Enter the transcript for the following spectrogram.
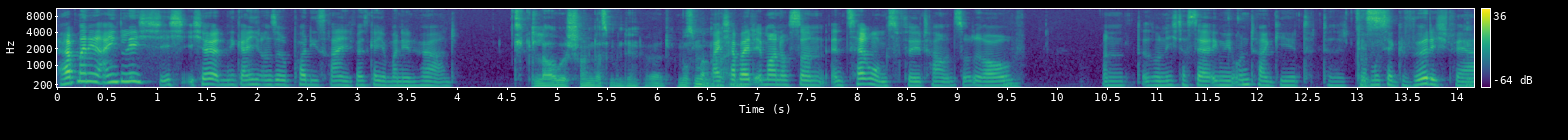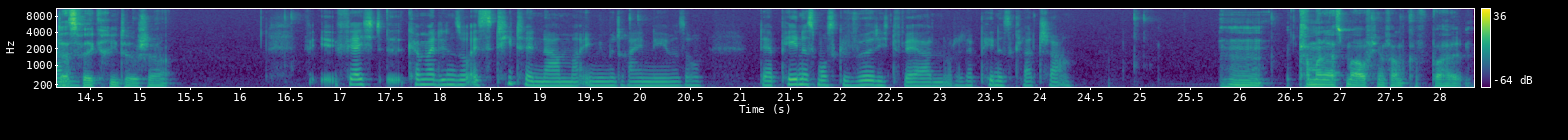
Hört man den eigentlich? Ich, ich höre gar nicht in unsere Poddies rein. Ich weiß gar nicht, ob man den hört. Ich glaube schon, dass man den hört. Muss man Weil ich habe halt immer noch so einen Entzerrungsfilter und so drauf. Hm. Und also nicht, dass der irgendwie untergeht. Der, der Das- muss ja gewürdigt werden. Das wäre kritisch, ja. Vielleicht äh, können wir den so als Titelnamen mal irgendwie mit reinnehmen. So, der Penis muss gewürdigt werden oder der Penisklatscher. Hm, kann man erstmal auf jeden Fall im Kopf behalten.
